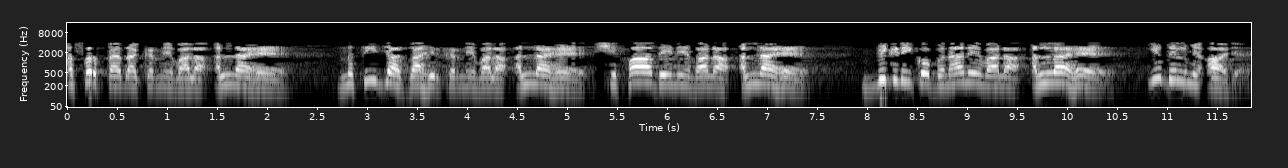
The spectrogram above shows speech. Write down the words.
اثر پیدا کرنے والا اللہ ہے، نتیجہ ظاہر کرنے والا اللہ ہے، شفا دینے والا اللہ ہے، بگڑی کو بنانے والا اللہ ہے، یہ دل میں آ جائے۔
